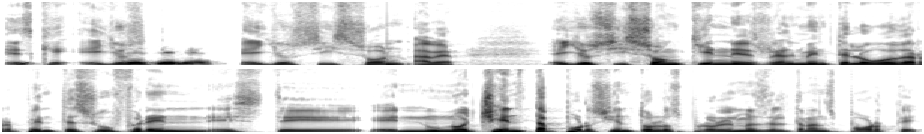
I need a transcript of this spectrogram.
es que ellos, ellos sí son, a ver, ellos sí son quienes realmente luego de repente sufren este, en un 80% los problemas del transporte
